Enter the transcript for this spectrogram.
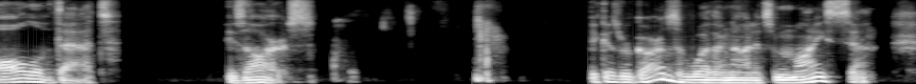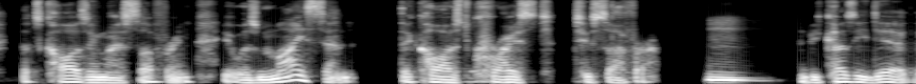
all of that is ours. Because regardless of whether or not it's my sin that's causing my suffering, it was my sin that caused Christ to suffer. Mm. And because he did,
